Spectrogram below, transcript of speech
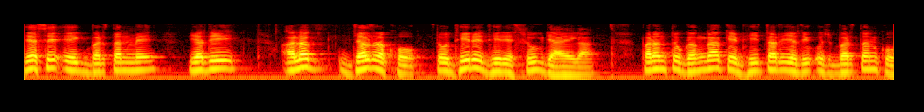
जैसे एक बर्तन में यदि अलग जल रखो तो धीरे धीरे सूख जाएगा। परंतु गंगा के भीतर यदि उस बर्तन को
